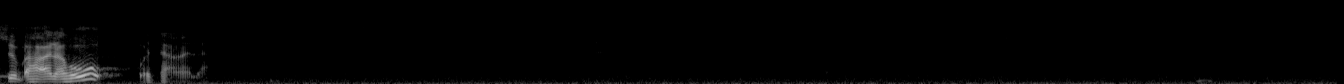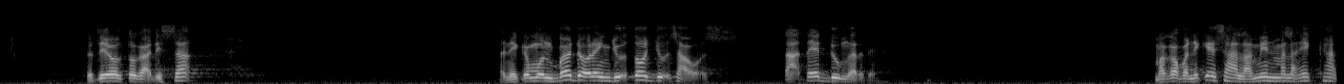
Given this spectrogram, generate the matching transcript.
subhanahu wa ta'ala. Jadi waktu kak disak, ini kemun beda orang juk tojuk saus. Tak tedung artinya. Maka paniknya salamin malaikat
